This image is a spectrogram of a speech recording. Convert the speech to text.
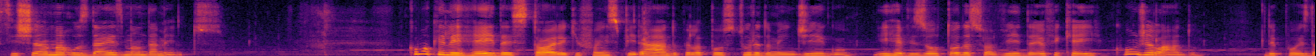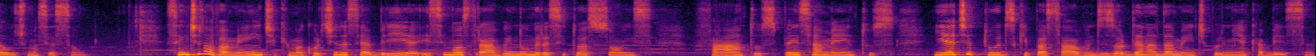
que se chama Os Dez Mandamentos. Como aquele rei da história que foi inspirado pela postura do mendigo e revisou toda a sua vida, eu fiquei congelado depois da última sessão. Senti novamente que uma cortina se abria e se mostrava inúmeras situações, fatos, pensamentos e atitudes que passavam desordenadamente por minha cabeça.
